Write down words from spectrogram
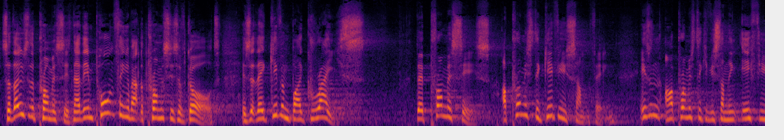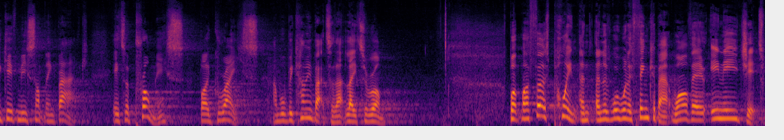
So, those are the promises. Now, the important thing about the promises of God is that they're given by grace. They're promises. I promise to give you something isn't I promise to give you something if you give me something back. It's a promise by grace. And we'll be coming back to that later on. But my first point, and, and we want to think about while they're in Egypt,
